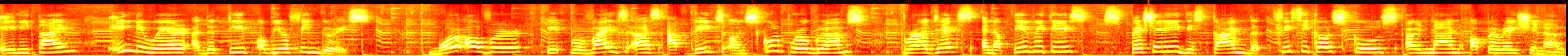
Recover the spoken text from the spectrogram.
anytime, anywhere at the tip of your fingers. Moreover, it provides us updates on school programs, projects, and activities, especially this time that physical schools are non-operational.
